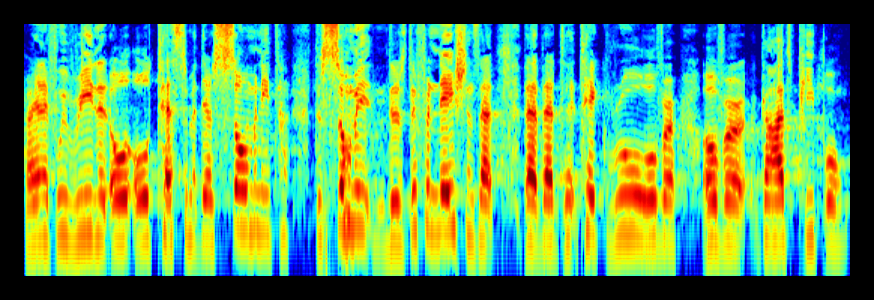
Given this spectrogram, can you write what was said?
Right? And if we read the Old, Old Testament, there's so many, there's so many, there's different nations that, that, that take rule over, over God's people.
